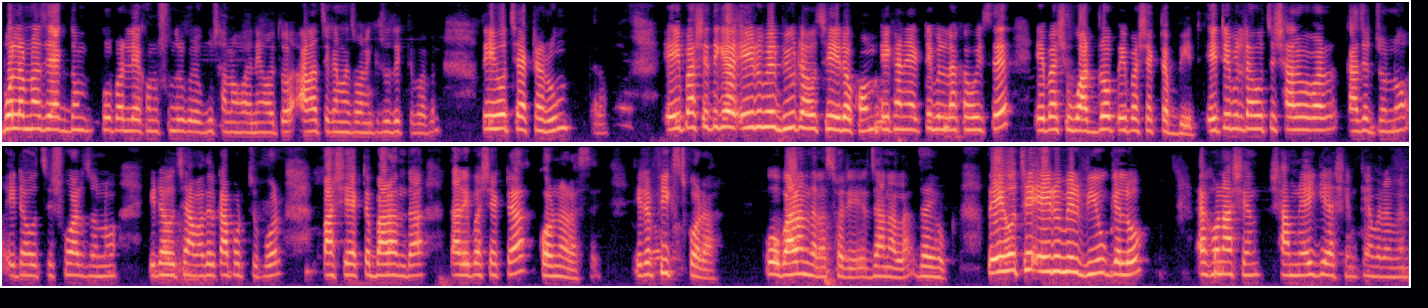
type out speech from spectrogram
বললাম না যে একদম প্রপারলি এখন সুন্দর করে গুছানো হয়নি, হয়তো আনাচে কানাচে অনেক কিছু দেখতে পাবেন। তো এই হচ্ছে একটা রুম এই পাশে থেকে এই রুমের ভিউটা হচ্ছে এরকম। এখানে এক টেবিল রাখা হয়েছে এই পাশে ওয়ার্ড্রপ এই পাশে একটা বেড এই টেবিলটা হচ্ছে সারা বাবার কাজের জন্য। এটা হচ্ছে শোয়ার জন্য। এটা হচ্ছে আমাদের কাপড় চোপড়। পাশে একটা বারান্দা। তার এই পাশে একটা কর্নার আছে। এটা ফিক্সড করা। ও, বারান্দা না সরি জানালা। যাই হোক। তো এই হচ্ছে এই রুমের ভিউ গেল। এখন আসেন। সামনে এগিয়ে আসেন ক্যামেরাম্যান।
